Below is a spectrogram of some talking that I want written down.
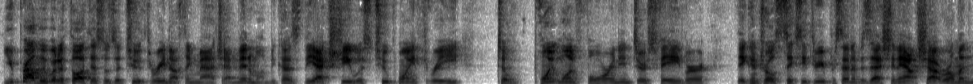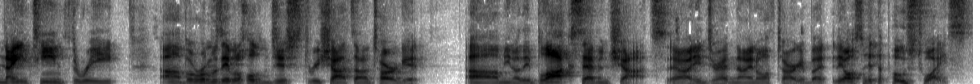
you probably would have thought this was a 2 3 nothing match at minimum because the XG was 2.3 to 0.14 in Inter's favor. They controlled 63% of possession, they outshot Roma 19 3, uh, but Roma was able to hold them just three shots on target. Um, you know, they blocked seven shots. Uh, Inter had nine off target, but they also hit the post twice.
